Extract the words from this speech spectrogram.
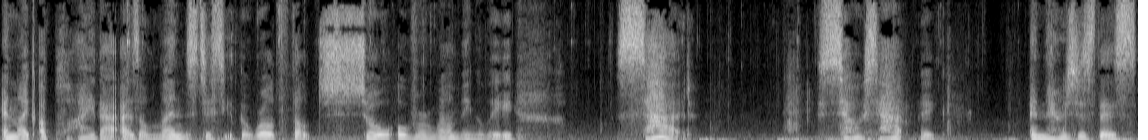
and like apply that as a lens to see the world felt so overwhelmingly sad. So sad. Like, and there was just this,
